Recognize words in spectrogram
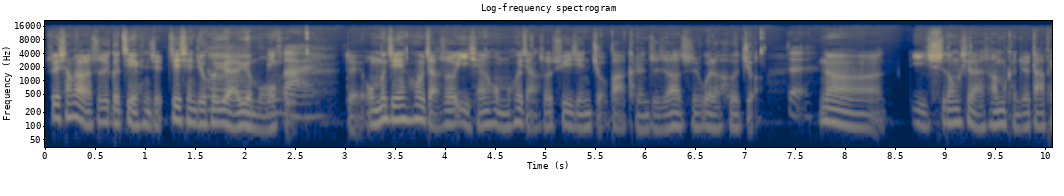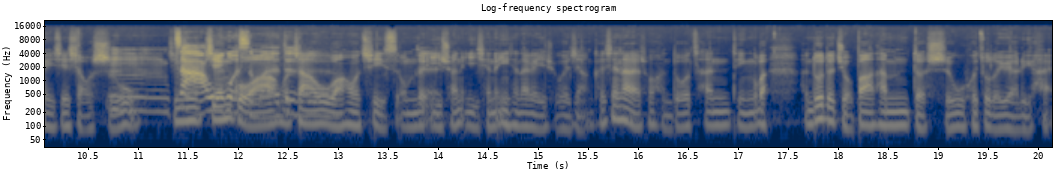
所以相对来说这个界限就界限就会越来越模糊。哦，对，我们今天会讲说，以前我们会讲说去一间酒吧可能只知道是为了喝酒。对。那以吃东西来说，他们可能就搭配一些小食物，嗯、坚果啊，或炸物啊，或 cheese。我们的以前以前的印象大概也许会这样，可是现在来说，很多餐厅不很多的酒吧，他们的食物会做的越来越厉害，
